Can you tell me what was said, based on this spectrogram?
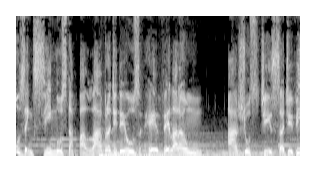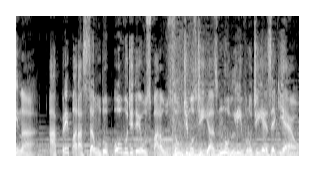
os ensinos da Palavra de Deus revelarão a justiça divina, a preparação do povo de Deus para os últimos dias no livro de Ezequiel,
